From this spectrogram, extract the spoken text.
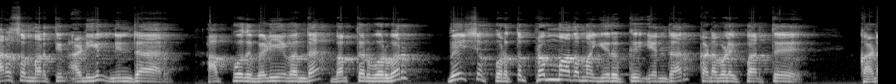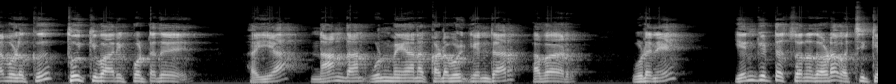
அரச மரத்தின் அடியில் நின்றார். அப்போது வெளியே வந்த பக்தர் ஒருவர் வேஷப்புறத்து பிரமாதமாய் இருக்கு என்றார் கடவுளை பார்த்து. கடவுளுக்கு தூக்கி வாரி போட்டது. ஐயா நான் தான் உண்மையான கடவுள் என்றார் அவர். உடனே என்கிட்ட சொன்னதோட வச்சிக்க.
